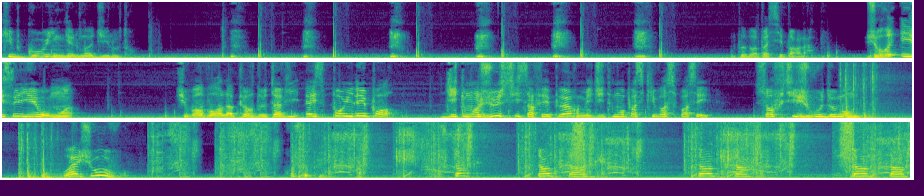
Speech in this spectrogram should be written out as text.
Keep going, elle m'a dit l'autre. On peut pas passer par là. J'aurais essayé au moins. Tu vas avoir la peur de ta vie. Et spoilez pas. Dites-moi juste si ça fait peur, mais dites-moi pas ce qui va se passer. Sauf si je vous demande. Ouais, j'ouvre. Oh, je peux plus. Ah. Toc, toc, toc. Toc. Toc, toc.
